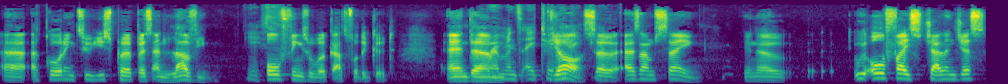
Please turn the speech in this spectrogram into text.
uh, according to his purpose and love him, yes. all things will work out for the good. And um, Romans 8 Yeah, so as I'm saying, you know, we all face challenges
